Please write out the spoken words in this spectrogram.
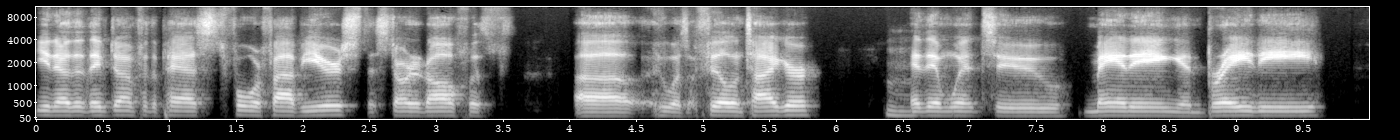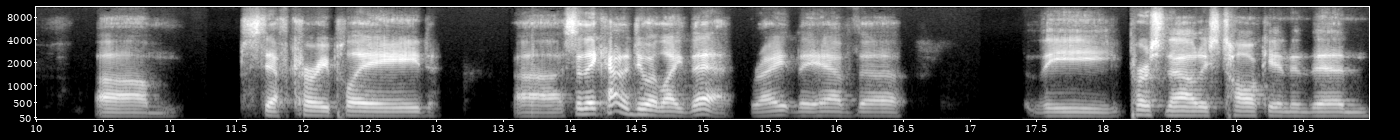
you know, that they've done for the past four or five years. That started off with uh who was it, Phil and Tiger, Mhm. and then went to Manning and Brady. Um, Steph Curry played. Uh, so they kind of do it like that, right? They have the the personalities talking, and then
